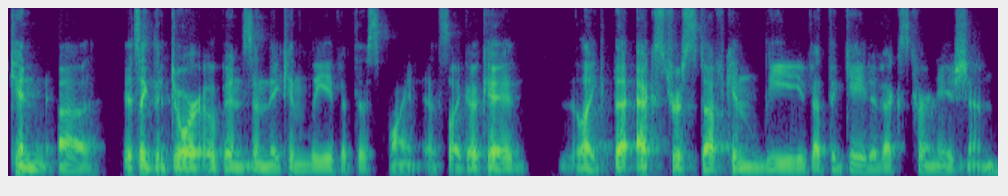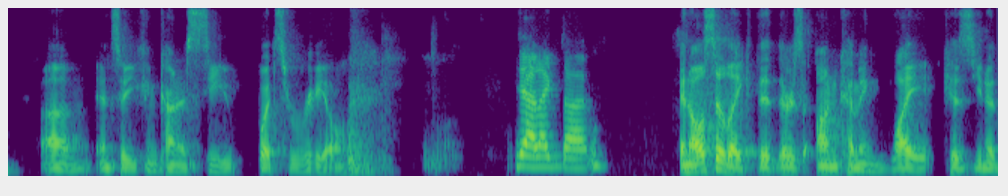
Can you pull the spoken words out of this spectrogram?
can uh it's like the door opens and they can leave at this point. It's like, okay, like the extra stuff can leave at the gate of excarnation. Um, and so you can kind of see what's real. Yeah, I like that. And also like that there's oncoming light because you know,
